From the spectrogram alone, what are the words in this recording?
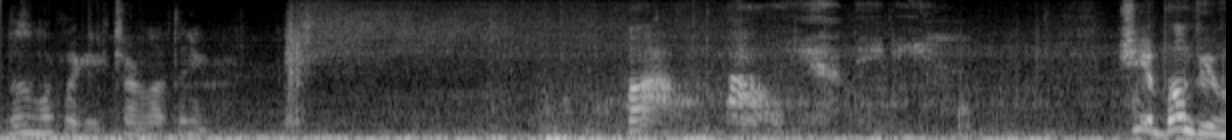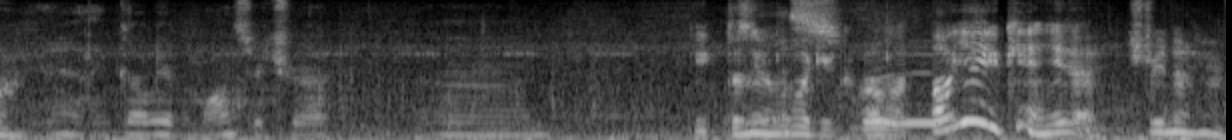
It doesn't look like you can turn left anywhere. Wow. Oh, yeah, maybe. She a bumpy one. Yeah, thank God we have a monster truck. Um, It doesn't even look like you could go like. Oh yeah, you can. Yeah, straight down here.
